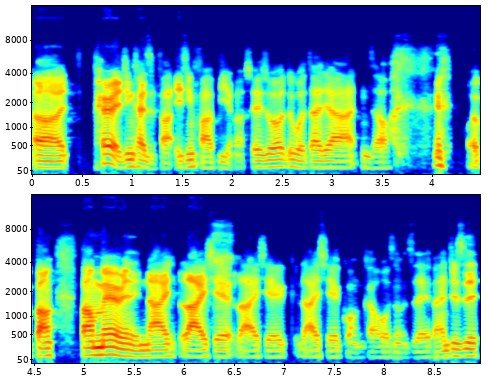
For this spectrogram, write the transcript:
呃。Perry 已经开始发，已经发币了嘛，所以说如果大家你知道，我帮帮 Mary 拉拉一些拉一些拉一些广告或什么之类，反正就是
